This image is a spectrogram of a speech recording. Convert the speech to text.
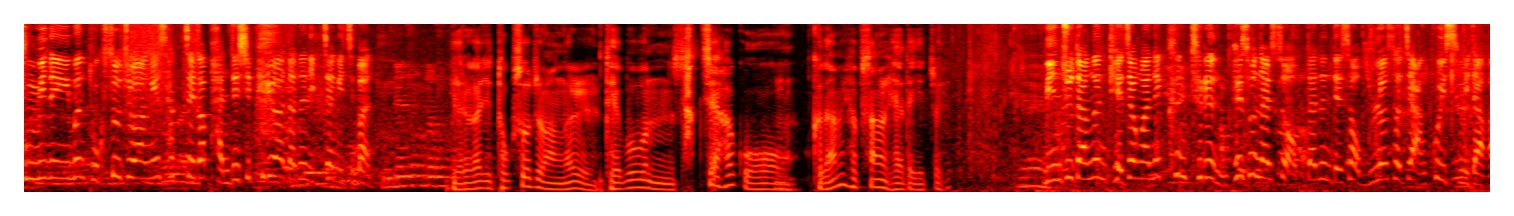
국민의힘은 독소 조항의 삭제가 반드시 필요하다는 입장이지만 여러 가지 독소 조항을 대부분 삭제하고 그다음에 협상을 해야 되겠죠. 민주당은 개정안의 큰 틀은 훼손할 수 없다는 데서 물러서지 않고 있습니다.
